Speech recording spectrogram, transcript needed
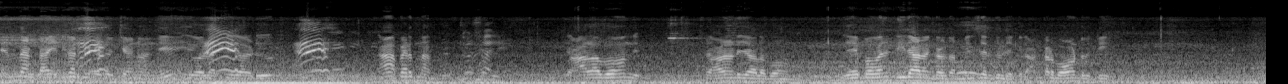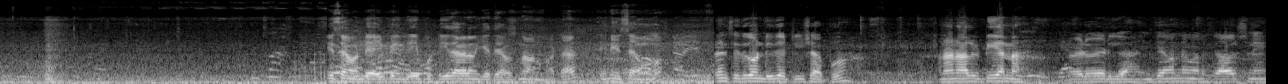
తిందంట. ఇంటికాడ తినేసి వచ్చాను అంది. ఇది లక్కీగాడు ఆ, పెడుతున్నా. చాలా బాగుంది. చాలా అంటే చాలా బాగుంది. జయభవాని టీ తాగడానికి వెళ్తాం. మిల్ సర్కిల్ దగ్గర. అక్కడ బాగుంటుంది టీ. తీసామండి అయిపోయింది. ఇప్పుడు టీ తాగడానికి అయితే వెళ్తున్నాం అనమాట తినేసాము. ఫ్రెండ్స్ ఇదిగోండి ఇదే టీ షాపు. అన్న నాలుగు టీ అన్న. వేడివేడిగా ఇంకేమన్నాయి మనకు కావాల్సినవి?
